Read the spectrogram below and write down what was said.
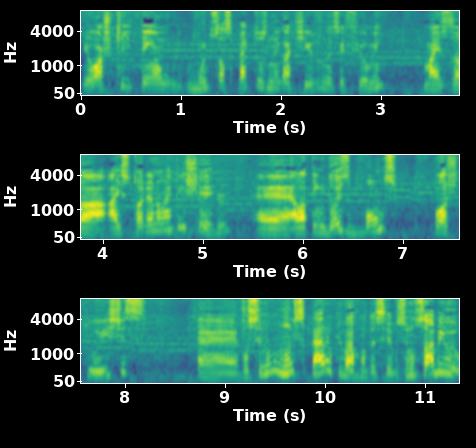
Eu acho que tem muitos aspectos negativos nesse filme, mas a, a história não é clichê. É, ela tem dois bons plot twists. É, você não, não espera o que vai acontecer, você não sabe o,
